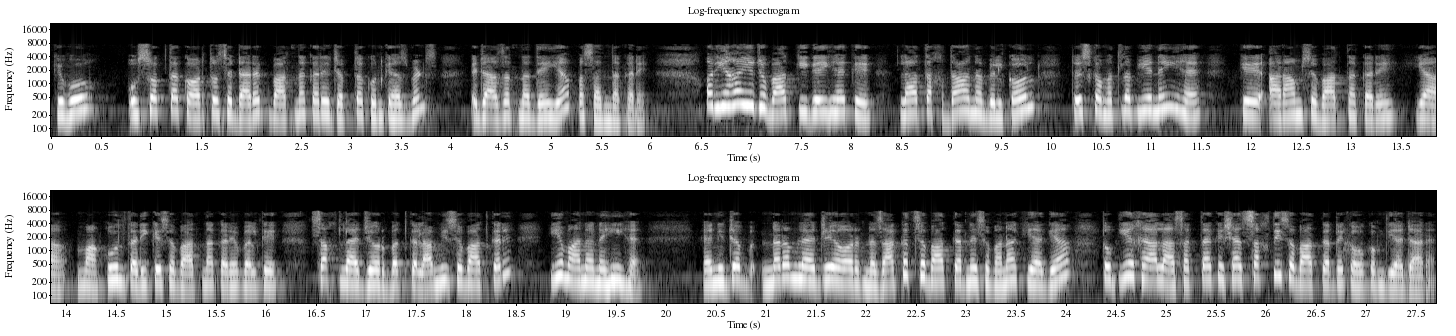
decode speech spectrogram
کہ وہ اس وقت تک عورتوں سے ڈائریکٹ بات نہ کرے جب تک ان کے ہسبینڈ اجازت نہ دیں یا پسند نہ کریں۔ اور یہاں یہ جو بات کی گئی ہے کہ لا تخدان نہ بالکل تو اس کا مطلب یہ نہیں ہے کہ آرام سے بات نہ کرے یا معقول طریقے سے بات نہ کرے، بلکہ سخت لہجے اور بد کلامی سے بات کرے، یہ مانا نہیں ہے۔ یعنی جب نرم لہجے اور نزاکت سے بات کرنے سے منع کیا گیا، تو یہ خیال آ سکتا ہے کہ شاید سختی سے بات کرنے کا حکم دیا جا رہا ہے۔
